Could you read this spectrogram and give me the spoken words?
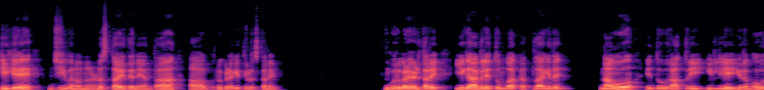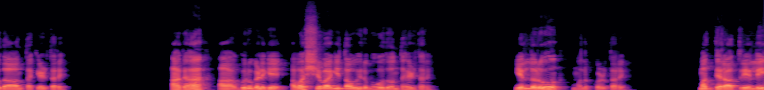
ಹೀಗೆ ಜೀವನವನ್ನು ನಡೆಸ್ತಾ ಇದ್ದೇನೆ ಅಂತ ಆ ಗುರುಗಳಿಗೆ ತಿಳಿಸ್ತಾನೆ. ಗುರುಗಳು ಹೇಳ್ತಾರೆ, ಈಗಾಗಲೇ ತುಂಬಾ ಕತ್ಲಾಗಿದೆ. ನಾವು ಇಂದು ರಾತ್ರಿ ಇಲ್ಲಿಯೇ ಇರಬಹುದಾ ಅಂತ ಕೇಳ್ತಾರೆ. ಆಗ ಆ ಗುರುಗಳಿಗೆ ಅವಶ್ಯವಾಗಿ ತಾವು ಇರಬಹುದು ಅಂತ ಹೇಳ್ತಾರೆ. ಎಲ್ಲರೂ ಮಲಕ್ಕೊಳ್ತಾರೆ ಮಧ್ಯರಾತ್ರಿಯಲ್ಲಿ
